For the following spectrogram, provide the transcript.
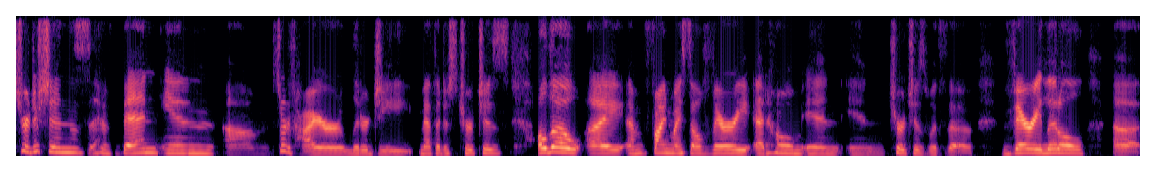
traditions have been in um, sort of higher liturgy Methodist churches. Although I am, find myself very at home in in churches with a very little uh,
